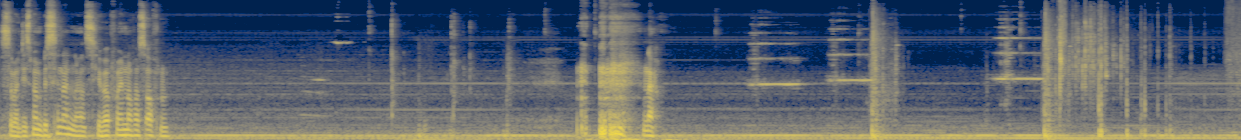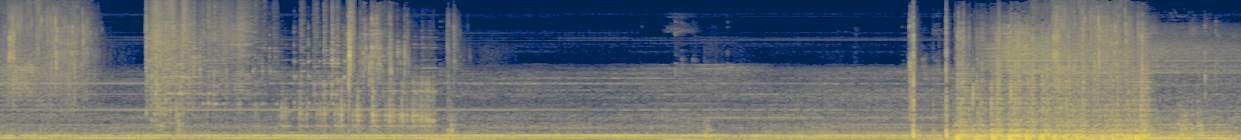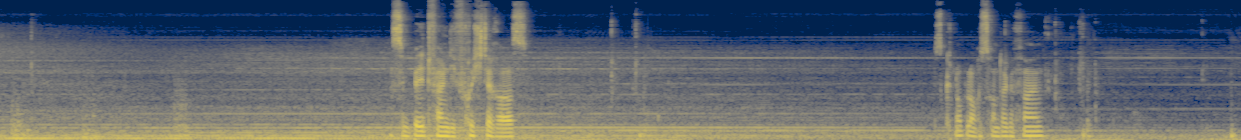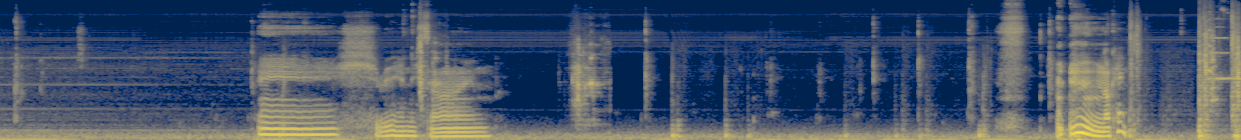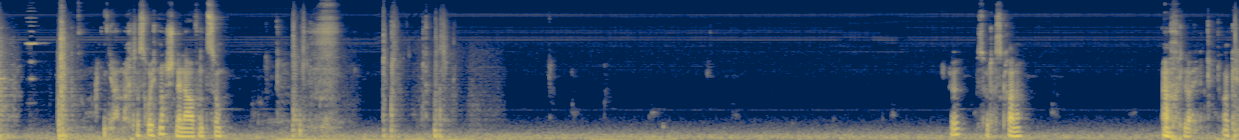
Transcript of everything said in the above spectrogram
Ist aber diesmal ein bisschen anders. Hier war vorhin noch was offen. Aus dem Bild fallen die Früchte raus. Das Knoblauch ist runtergefallen. Ich will hier nicht sein. Okay. Ja, mach das ruhig noch schneller auf und zu. Was war das gerade? Ach, lol. Okay.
